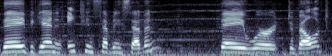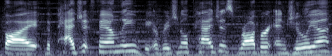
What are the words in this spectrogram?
They began in 1877. They were developed by the Paget family, the original Pagets, Robert and Julia.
